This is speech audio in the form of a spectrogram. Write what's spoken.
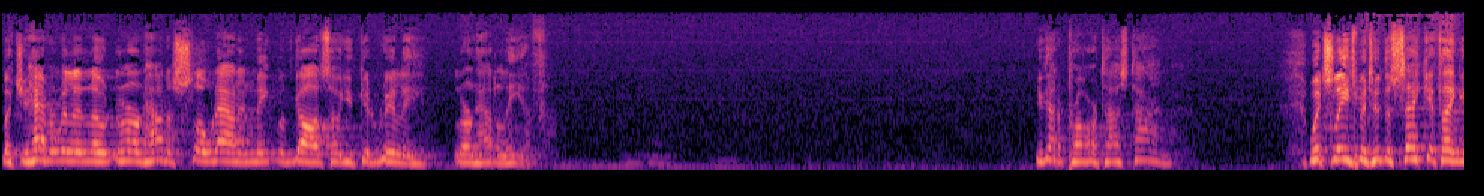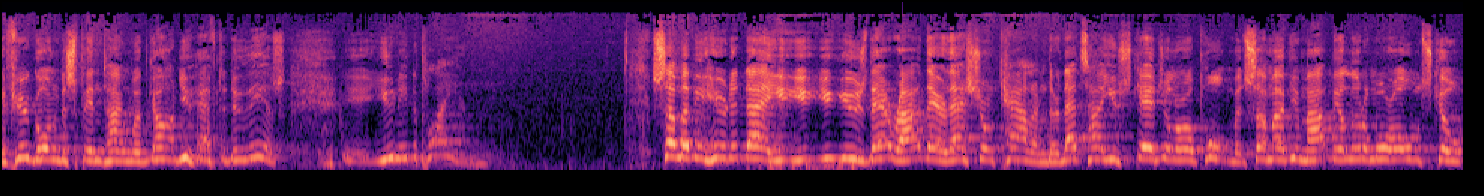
but you haven't really learned how to slow down and meet with God so you could really learn how to live. You got to prioritize time. Which leads me to the second thing. If you're going to spend time with God, you have to do this. You need to plan. Some of you here today, you, you, you, use that right there. That's your calendar. That's how you schedule an appointment. Some of you might be a little more old school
